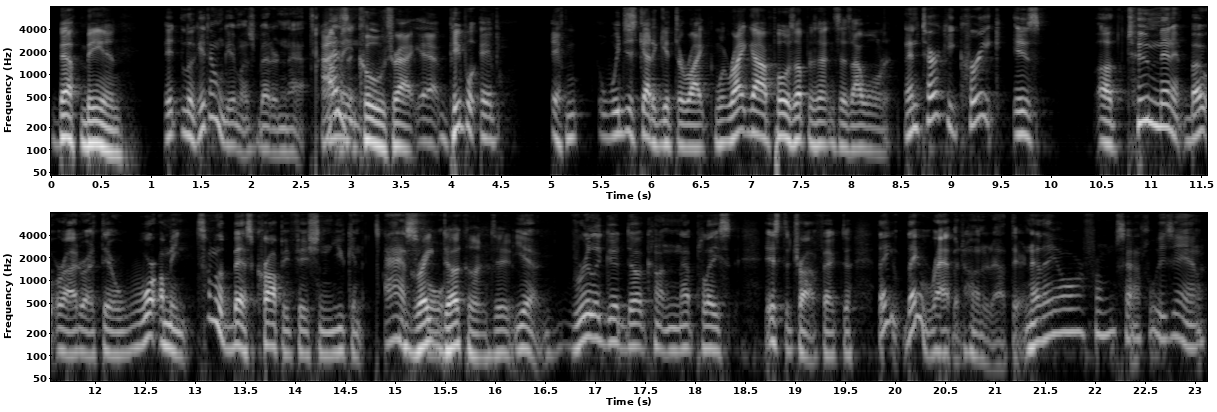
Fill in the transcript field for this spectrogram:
Beth Bend, it. Look, it don't get much better than that. I that's mean, a cool track. Yeah, people, if if we just got to get the right when right guy pulls up and says, "I want it." And Turkey Creek is a two minute boat ride right there. I mean, some of the best crappie fishing you can ask Great for. duck hunting too. Yeah, really good duck hunting. That place, it's the trifecta. They they rabbit hunted out there. Now they are from South Louisiana,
